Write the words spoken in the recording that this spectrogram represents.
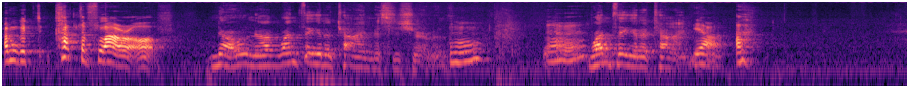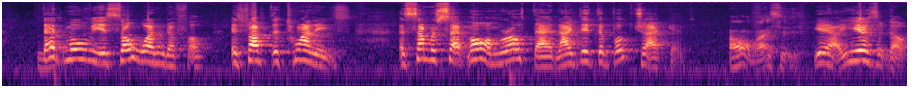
I'm going to cut the flower off. no, not one thing at a time, Mrs. Sherman. Mm-hmm. Uh, One thing at a time. Yeah. Uh, That movie is so wonderful. It's from the 20s. Uh, Somerset Maugham wrote that, and I did the book jacket. Oh, I see. Yeah, years ago.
